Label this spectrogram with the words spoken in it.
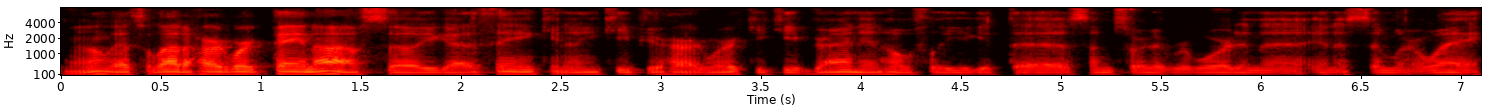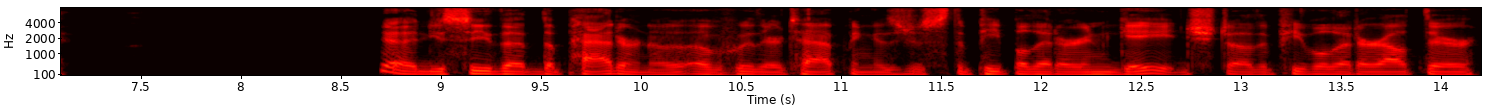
well that's a lot of hard work paying off so you got to think you know you keep your hard work you keep grinding hopefully you get the some sort of reward in a in a similar way yeah, and you see that the pattern of, of, who they're tapping is just the people that are engaged, uh, the people that are out there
